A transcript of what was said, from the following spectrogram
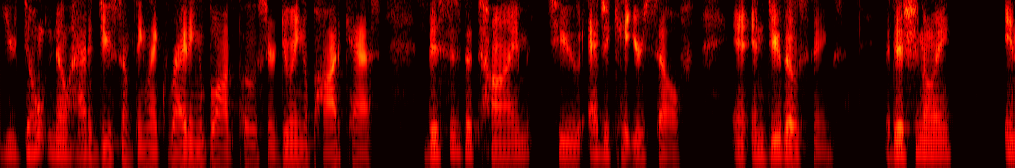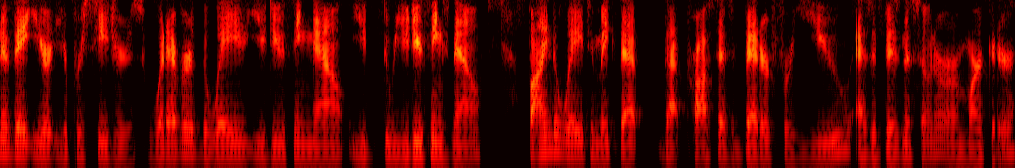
you don't know how to do something like writing a blog post or doing a podcast, this is the time to educate yourself and, and do those things. Additionally, innovate your your procedures. Whatever the way you do thing now, you do you do things now. Find a way to make that that process better for you as a business owner or a marketer,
